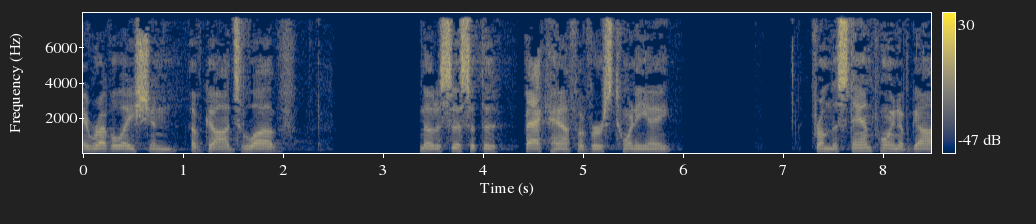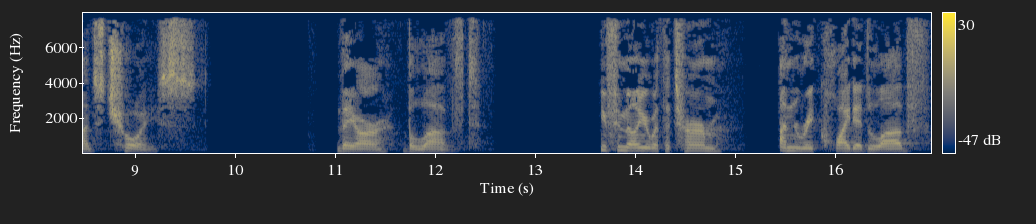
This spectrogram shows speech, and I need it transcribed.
a revelation of God's love. Notice this at the back half of verse 28. From the standpoint of God's choice, they are beloved. You familiar with the term unrequited love?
